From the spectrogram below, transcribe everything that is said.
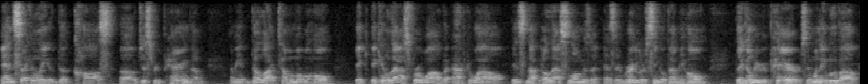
And secondly, the cost of just repairing them. I mean, the lifetime of a mobile home, it, it can last for a while, but after a while, it's not going to last as long as a, as a regular single-family home. There's going to be repairs, and when they move out,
